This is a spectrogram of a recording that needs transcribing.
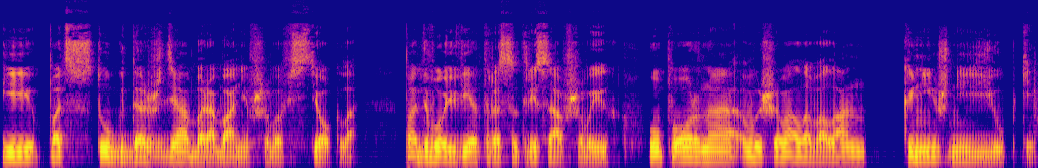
и под стук дождя, барабанившего в стекла, подвой ветра, сотрясавшего их, упорно вышивала валан к нижней юбке.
